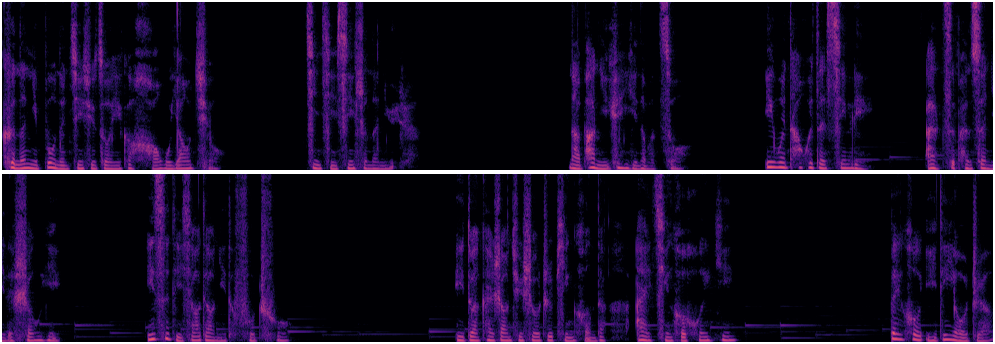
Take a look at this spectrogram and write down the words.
可能你不能继续做一个毫无要求、尽情牺牲的女人。哪怕你愿意那么做，因为他会在心里暗自盘算你的收益，以此抵消掉你的付出。一段看上去收支平衡的爱情和婚姻，背后一定有着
